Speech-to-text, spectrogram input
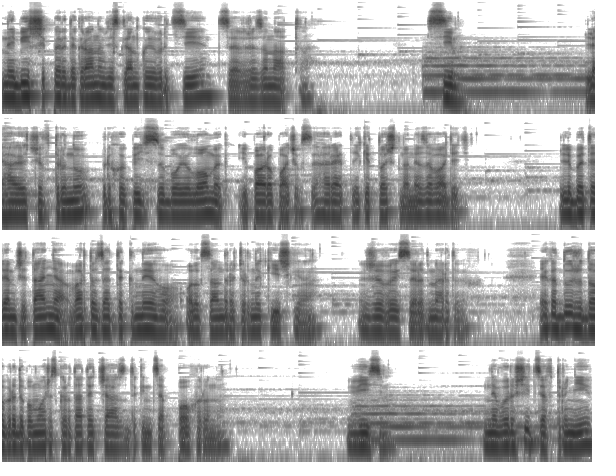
Небіжчик перед екраном зі склянкою в руці це вже занадто. 7. Лягаючи в труну, прихопіть з собою ломик і пару пачок сигарет, які точно не завадять. Любителям читання варто взяти книгу Олександра Чорнокішкіна Живий серед мертвих, яка дуже добре допоможе скоротати час до кінця похорону. 8. Не ворушіться в труні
